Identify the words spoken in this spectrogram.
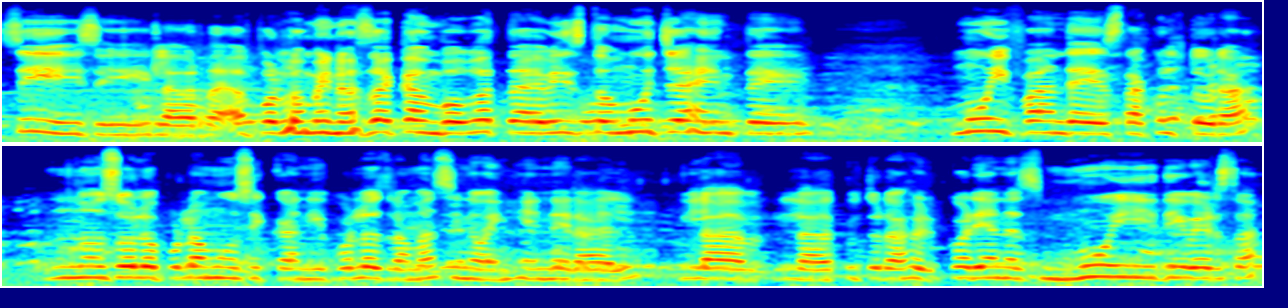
Sí, sí, la verdad, por lo menos acá en Bogotá he visto mucha gente muy fan de esta cultura, no solo por la música ni por los dramas, sino en general. La, la cultura coreana es muy diversa,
